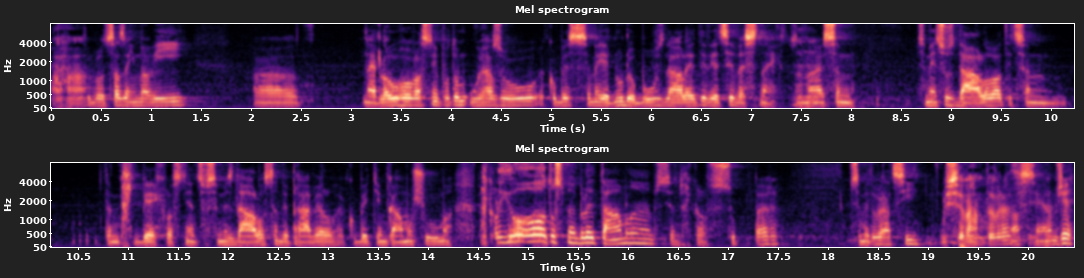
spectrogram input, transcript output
Aha. To bylo docela zajímavý. Uh, nedlouho vlastně po tom úrazu jakoby se mi jednu dobu zdály ty věci ve snech. To znamená, že jsem, se mi něco zdálo a teď jsem ten příběh vlastně, co se mi zdálo, jsem vyprávěl jakoby těm kámošům a říkali, jo, to jsme byli tamhle. Prostě jsem říkal, super, už se mi to vrací. Už se vám to vrací? Vlastně, jenomže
